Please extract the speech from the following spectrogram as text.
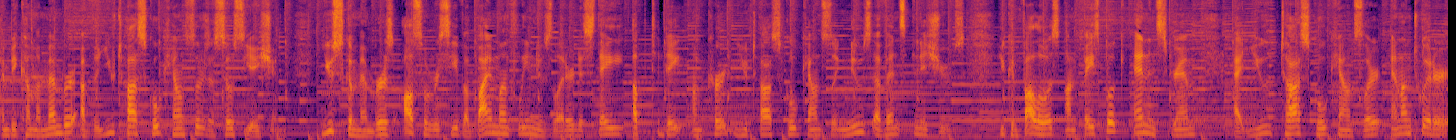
and become a member of the Utah School Counselors Association. USCA members also receive a bi monthly newsletter to stay up to date on current Utah school counseling news, events, and issues. You can follow us on Facebook and Instagram at Utah School Counselor and on Twitter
